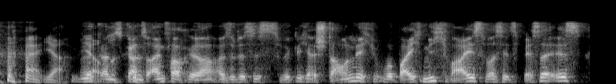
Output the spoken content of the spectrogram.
ja, ja ganz, ganz einfach, ja. Also das ist wirklich erstaunlich, wobei ich nicht weiß, was jetzt besser ist,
